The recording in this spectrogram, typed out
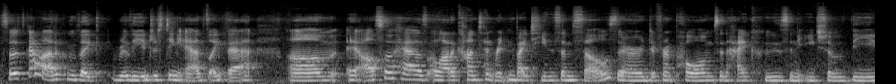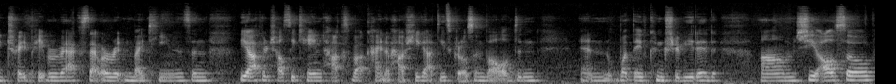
So it's got a lot of like really interesting ads like that. Um, it also has a lot of content written by teens themselves. There are different poems and haikus in each of the trade paperbacks that were written by teens, and the author Chelsea Cain talks about kind of how she got these girls involved and and what they've contributed. Um, she also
